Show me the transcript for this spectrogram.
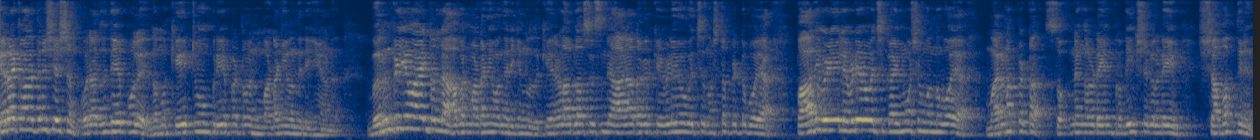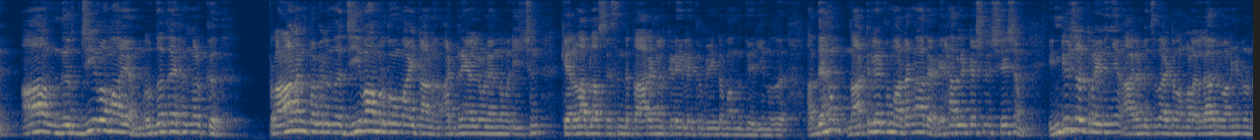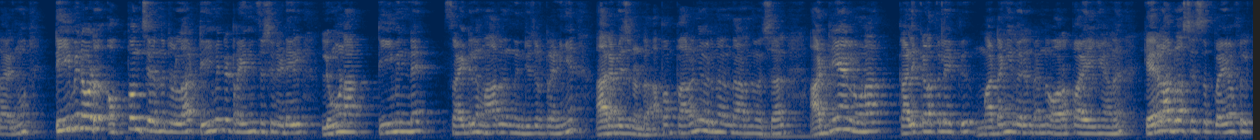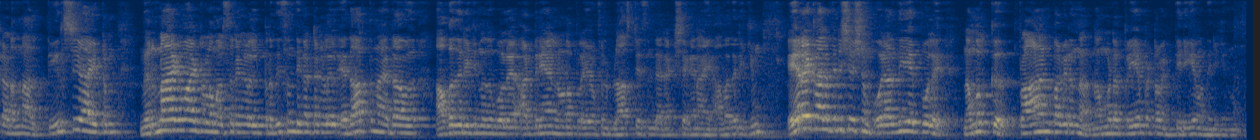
ഏറെ കാലത്തിന് ശേഷം ഒരു അതിഥിയെ പോലെ നമുക്ക് ഏറ്റവും പ്രിയപ്പെട്ടവൻ മടങ്ങി വന്നിരിക്കുകയാണ്. വെറും കൈയുമായിട്ടല്ല അവൻ മടങ്ങി വന്നിരിക്കുന്നത്. കേരള ബ്ലാസ്റ്റേഴ്സിന്റെ ആരാധകർക്ക് എവിടെയോ വെച്ച് നഷ്ടപ്പെട്ടു പോയ പാതി വഴിയിൽ എവിടെയോ വെച്ച് കൈമോശം വന്നുപോയ മരണപ്പെട്ട സ്വപ്നങ്ങളുടെയും പ്രതീക്ഷകളുടെയും ശവത്തിന് ആ നിർജീവമായ മൃതദേഹങ്ങൾക്ക് പ്രാണൻ പകരുന്ന ജീവാമൃതവുമായിട്ടാണ് അഡ്രിയൽ ലൂൺ എന്ന മനീഷൻ കേരള ബ്ലാസ്റ്റേഴ്സിന്റെ താരങ്ങൾക്കിടയിലേക്ക് വീണ്ടും വന്നു തിരിയുന്നത്. അദ്ദേഹം നാട്ടിലേക്ക് മടങ്ങാതെ റീഹാബിലിറ്റേഷന് ശേഷം ഇൻഡിവിജ്വൽ ട്രെയിനിങ് ആരംഭിച്ചതായിട്ട് നമ്മൾ എല്ലാവരും അറിഞ്ഞിട്ടുണ്ടായിരുന്നു. ടീമിനോട് ഒപ്പം ചേർന്നിട്ടുള്ള ടീമിന്റെ ട്രെയിനിങ് ഇടയിൽ ലൂണ ടീമിന്റെ സൈഡിൽ മാറി നിന്ന് ഇൻഡിവിജ്വൽ ട്രെയിനിങ് ആരംഭിച്ചിട്ടുണ്ട്. അപ്പം പറഞ്ഞു വരുന്നത് എന്താണെന്ന് വെച്ചാൽ അഡ്രിയാൻ ലൂണ കളിക്കളത്തിലേക്ക് മടങ്ങി വരും എന്ന് ഉറപ്പായിരിക്കുകയാണ്. കേരള ബ്ലാസ്റ്റേഴ്സ് പ്ലേ ഓഫിൽ കടന്നാൽ തീർച്ചയായിട്ടും നിർണായകമായിട്ടുള്ള മത്സരങ്ങളിൽ പ്രതിസന്ധി ഘട്ടങ്ങളിൽ യഥാർത്ഥ നേതാവ് അവതരിക്കുന്നത് പോലെ അഡ്രിയാൻ ലൂണ പ്ലേ ഓഫിൽ ബ്ലാസ്റ്റേഴ്സിന്റെ രക്ഷകനായി അവതരിക്കും. ഏറെ കാലത്തിന് ശേഷം ഒരു അതിയെ പോലെ നമുക്ക് പ്രാണൻ പകരുന്ന നമ്മുടെ പ്രിയപ്പെട്ടവൻ തിരികെ വന്നിരിക്കുന്നു.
